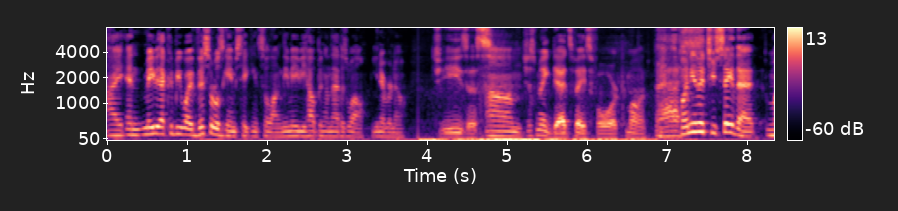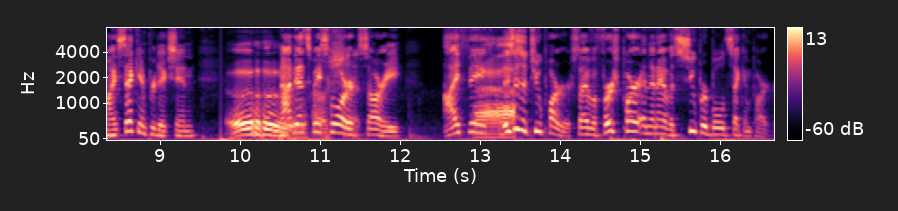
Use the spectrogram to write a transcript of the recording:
I and maybe that could be why Visceral's game's taking so long. They may be helping on that as well. You never know. Jesus, Um, just make Dead Space Four. Come on. funny that you say that. My second prediction, Oh, not Dead Space Four. shit. Sorry, I think Ah. this is a two-parter. So I have a first part and then I have a super bold second part.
